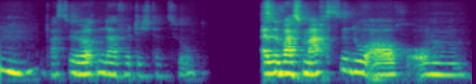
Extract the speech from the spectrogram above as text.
Hm. Was gehört denn da für dich dazu? Also was machst denn du auch, um,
